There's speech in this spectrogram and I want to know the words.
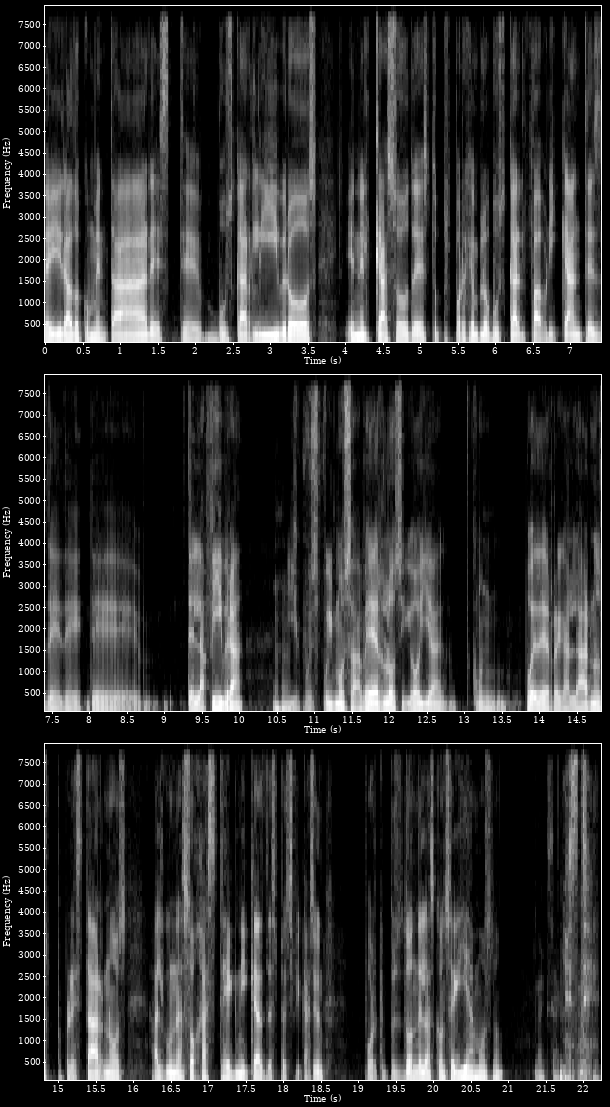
ir a documentar, este, buscar libros. En el caso de esto, pues, por ejemplo, buscar fabricantes de, de, de, la fibra. Y pues fuimos a verlos y, oye, con, puede regalarnos, prestarnos algunas hojas técnicas de especificación, porque pues ¿dónde las conseguíamos, no? Exacto. Este,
